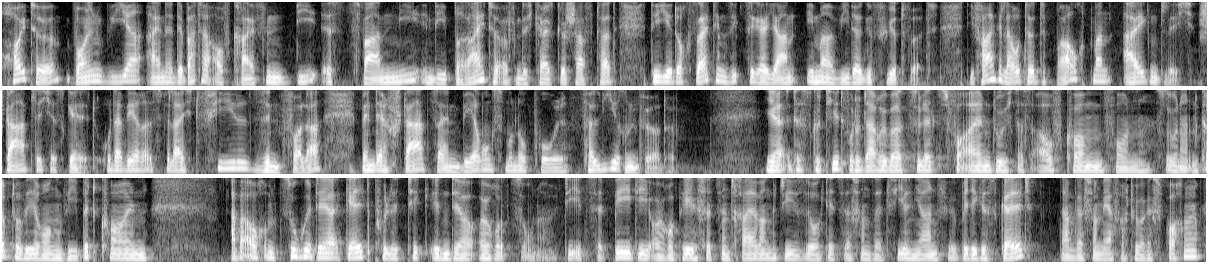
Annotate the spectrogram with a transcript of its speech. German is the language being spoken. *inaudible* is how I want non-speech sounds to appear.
Heute wollen wir eine Debatte aufgreifen, die es zwar nie in die breite Öffentlichkeit geschafft hat, die jedoch seit den 70er Jahren immer wieder geführt wird. Die Frage lautet, braucht man eigentlich staatliches Geld oder wäre es vielleicht viel sinnvoller, wenn der Staat sein Währungsmonopol verlieren würde? Ja, diskutiert wurde darüber zuletzt vor allem durch das Aufkommen von sogenannten Kryptowährungen wie Bitcoin, aber auch im Zuge der Geldpolitik in der Eurozone. Die EZB, die Europäische Zentralbank, die sorgt jetzt ja schon seit vielen Jahren für billiges Geld. Da haben wir schon mehrfach drüber gesprochen.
